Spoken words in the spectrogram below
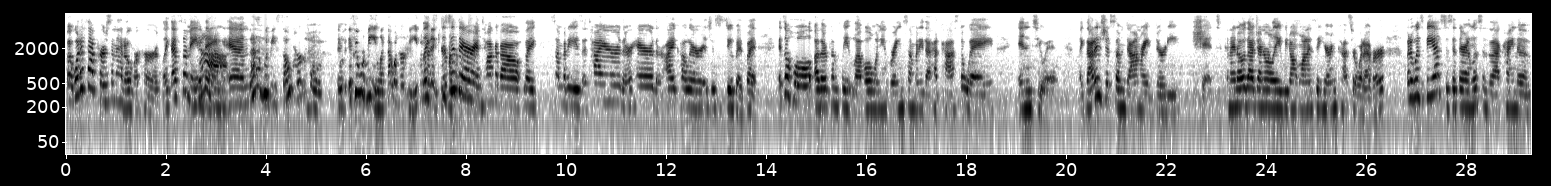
But what if that person had overheard? Like that's the main Yeah. thing. And That would be so hurtful. If, if it were me, like that would hurt me. Even if I like didn't care to sit there person. and talk about like somebody's attire, their hair, their eye color is just stupid. But it's a whole other complete level when you bring somebody that had passed away into it. Like that is just some downright dirty shit. And I know that generally we don't want to sit here and cuss or whatever, but it was BS to sit there and listen to that kind of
